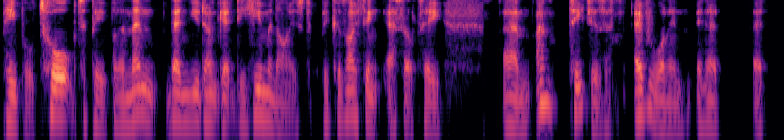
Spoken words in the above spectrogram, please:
people, talk to people, and then then you don't get dehumanized because I think SLT um, and teachers, everyone in in a at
